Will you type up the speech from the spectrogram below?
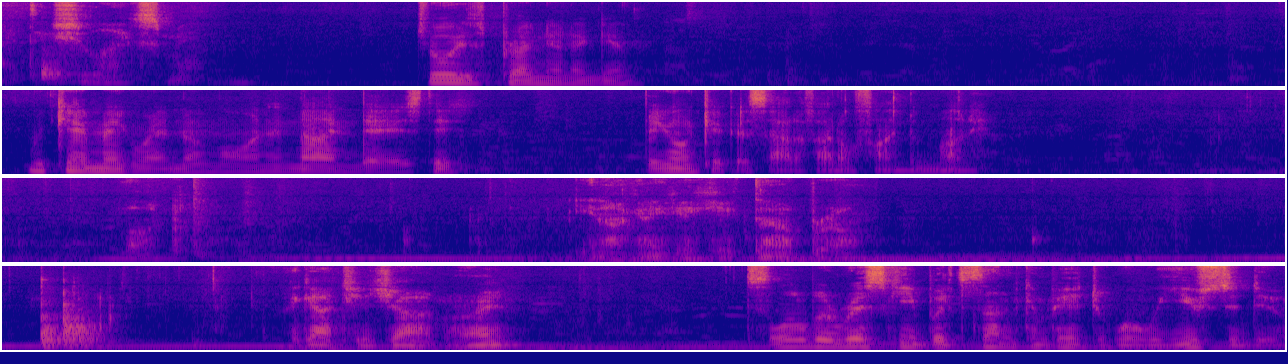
I think she likes me. Julia's pregnant again. We can't make rent no more, and in nine days, they they're gonna kick us out if I don't find the money. Look, you're not gonna get kicked out, bro. I got you a job, all right? It's a little bit risky, but it's nothing compared to what we used to do.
